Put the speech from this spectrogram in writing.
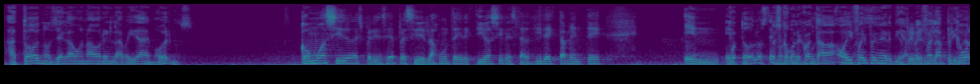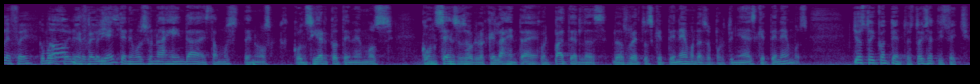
A todos nos llega una hora en la vida de movernos. ¿Cómo ha sido la experiencia de presidir la Junta Directiva sin estar directamente en, en todos los temas? Pues como le contaba, hoy fue el primer día. El primer Hoy fue día. la ¿Y primera. ¿Cómo le fue? ¿Cómo le no, fue me fue bien. Tenemos una agenda, estamos, tenemos concierto, tenemos consenso sobre lo que es la agenda de Colpater, las, los retos que tenemos, las oportunidades que tenemos. Yo estoy contento, estoy satisfecho.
